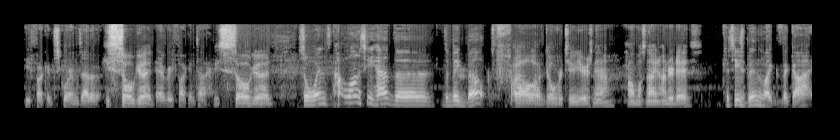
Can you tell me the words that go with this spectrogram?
He fucking squirms out of it he's so good every fucking time. he's so good So when's how long's he had the the big belt? oh over two years now almost 900 days Because he's been like the guy.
